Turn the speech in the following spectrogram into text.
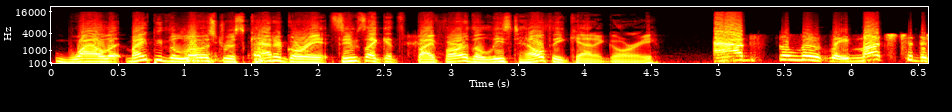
while it might be the lowest risk category, it seems like it's by far the least healthy category. Absolutely. Much to the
